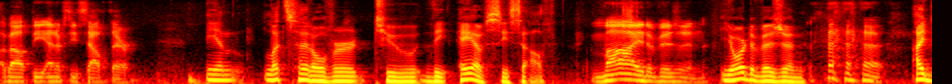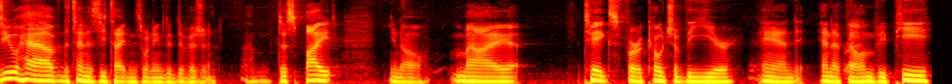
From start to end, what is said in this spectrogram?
about the NFC South there. And let's head over to the AFC South. My division. Your division. I do have the Tennessee Titans winning the division, um, despite you know my takes for Coach of the Year and NFL right. MVP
